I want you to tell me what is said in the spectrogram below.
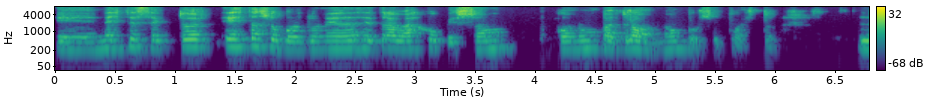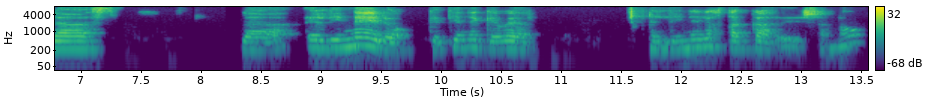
En este sector, estas oportunidades de trabajo que son con un patrón, ¿no? Por supuesto. Las, el dinero que tiene que ver, el dinero está acá de ella, ¿no?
